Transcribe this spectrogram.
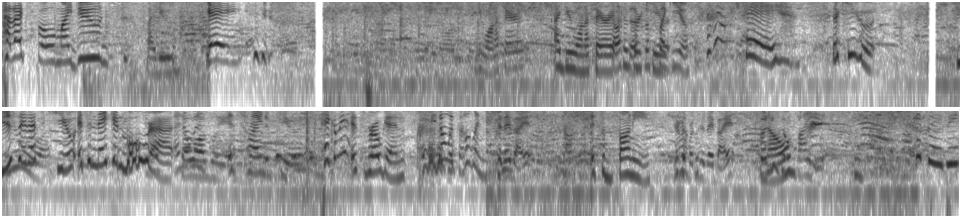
Pet Expo, my dudes. My dudes. Yay! You want a ferret? I do want a ferret because they're cute. Like you. Hey, they're cute. Did you just say that's cute? It's a naked mole rat. So ugly. It's kind of cute. Hey, come here. It's Rogan. no, it's Cullen. Do they bite it? It's a bunny. Do they bite it? no. don't bite it. Hey, baby.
